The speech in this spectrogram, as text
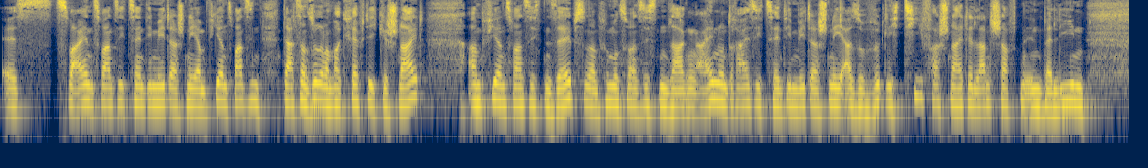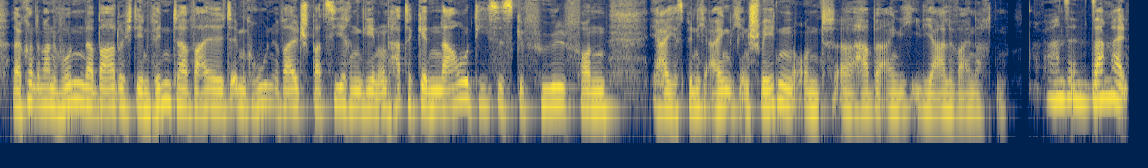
es 22 Zentimeter Schnee am 24. Da hat es dann sogar noch mal kräftig geschneit. Am 24. selbst und am 25. lagen 31 Zentimeter Schnee. Also wirklich tief verschneite Landschaften in Berlin. Da konnte man wunderbar durch den Winterwald im Grunewald spazieren gehen und hatte genau genau dieses Gefühl von, ja, jetzt bin ich eigentlich in Schweden und äh, habe eigentlich ideale Weihnachten. Wahnsinn. Sag mal,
